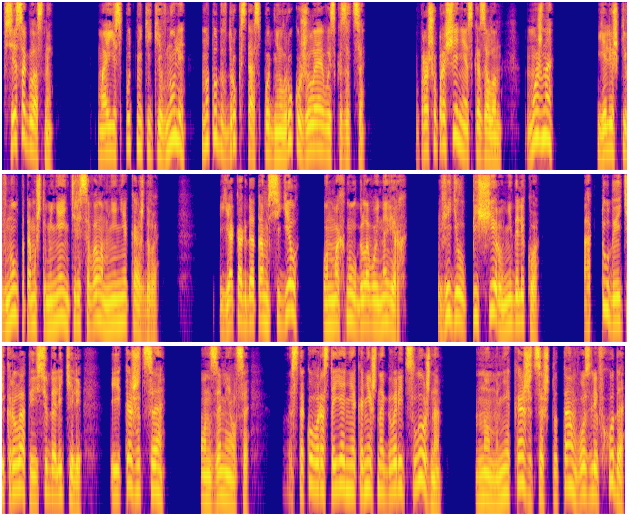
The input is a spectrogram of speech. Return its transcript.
«Все согласны?» Мои спутники кивнули, но тут вдруг Стас поднял руку, желая высказаться. «Прошу прощения», — сказал он. «Можно?» Я лишь кивнул, потому что меня интересовало мнение каждого. «Я когда там сидел...» — он махнул головой наверх. «Видел пещеру недалеко. Оттуда эти крылатые сюда летели. И, кажется, он замялся. «С такого расстояния, конечно, говорить сложно, но мне кажется, что там, возле входа,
